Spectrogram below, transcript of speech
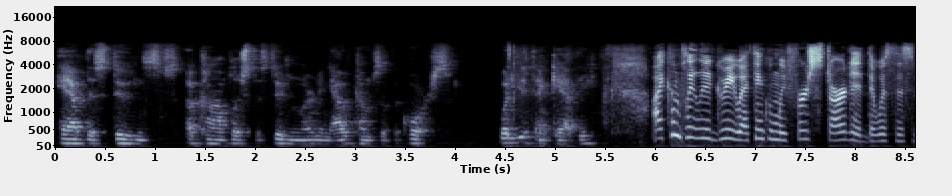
have the students accomplished the student learning outcomes of the course. What do you think, Kathy? I completely agree. I think when we first started, there was this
